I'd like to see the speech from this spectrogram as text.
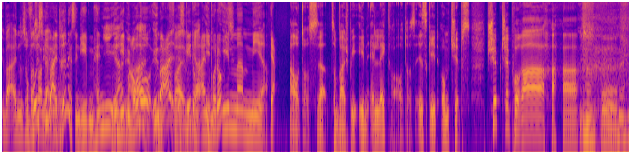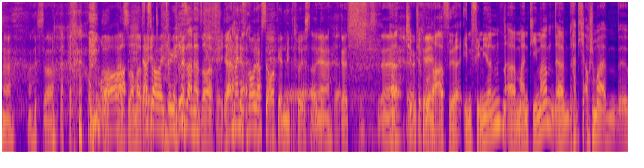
über einen super Obwohl es überall drin ist, in jedem Handy, in jedem überall, Auto, überall. Allem, es geht um ein Produkt. Immer mehr. Ja. Autos, ja, zum Beispiel in Elektroautos. Es geht um Chips. Chip, Chip, hurra! Haha. so. oh, Herr Sommerfeld. Das war aber jetzt wirklich Grüße an Herrn Sommerfeld. Ja, meine Frau darfst du auch gern mitgrüßen. Okay, ja, ja. Äh, Chip, okay. Chip, hurra für Infineon, äh, mein Thema. Äh, hatte ich auch schon mal äh,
